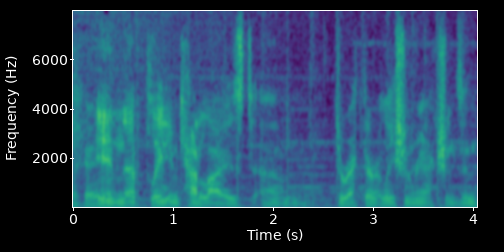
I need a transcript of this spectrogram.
okay. in uh, palladium catalyzed um, direct arylation reactions and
